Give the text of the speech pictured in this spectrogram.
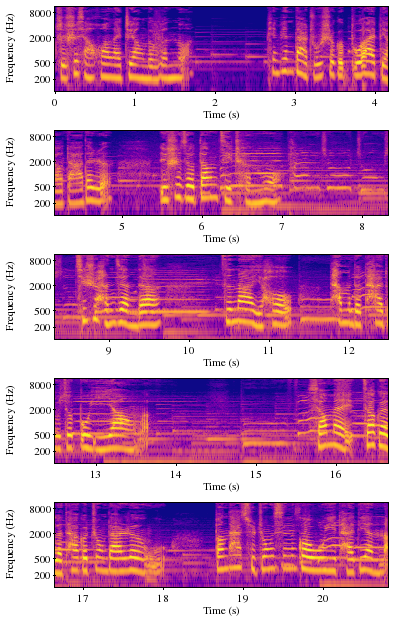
只是想换来这样的温暖。偏偏大竹是个不爱表达的人，于是就当即沉默。其实很简单，自那以后，他们的态度就不一样了。小美交给了他个重大任务，帮他去中心购物一台电脑。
